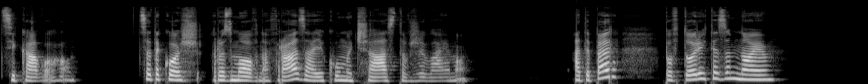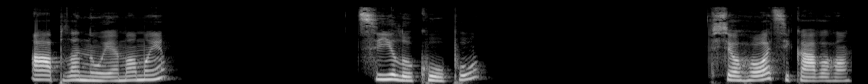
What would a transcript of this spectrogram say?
цікавого. Це також розмовна фраза, яку ми часто вживаємо. А тепер повторюйте за мною. А плануємо ми цілу купу всього цікавого.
